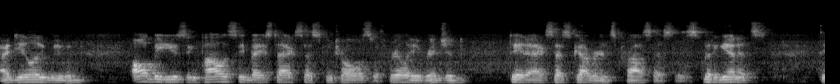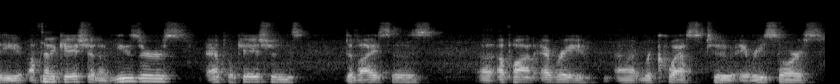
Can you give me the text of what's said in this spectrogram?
Ideally, we would all be using policy-based access controls with really rigid data access governance processes. But again, it's the authentication of users, applications, devices uh, upon every uh, request to a resource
